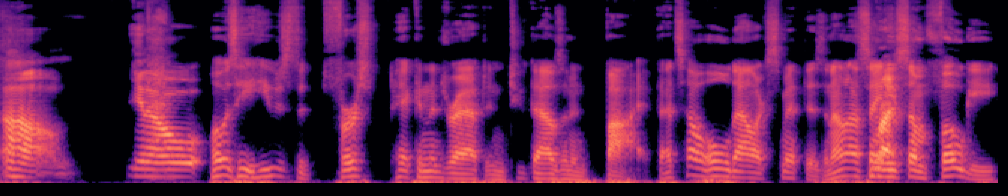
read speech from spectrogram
Um, you know, What was he? He was the first pick in the draft in 2005. That's how old Alex Smith is. And I'm not saying Right. he's some fogey,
